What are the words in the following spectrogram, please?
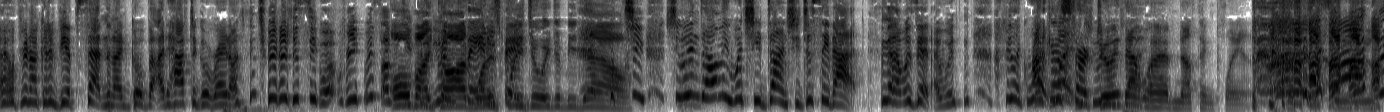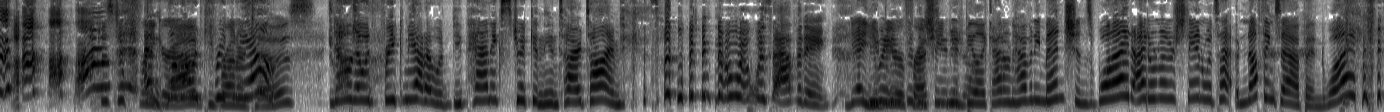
I hope you're not going to be upset. And then I'd go back. I'd have to go right on Twitter to see what Bree was up to. oh 'cause my you wouldn't god, what is Bree doing to me now? She she wouldn't tell me what she'd done. She'd just say that, and that was it. I wouldn't. I'd be like, what? I'm gonna what? start And she wouldn't doing that reply. when I have nothing planned. Just to see- Just to freak And her out, would keep her on her toes. out. Toes. No, that would freak me out. I would be panic stricken the entire time because I wouldn't know what was happening. Yeah, you'd be waiting for refreshing. shoe and to You'd be like, I don't have any mentions. What? I don't understand what's happened. Nothing's happened. What?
